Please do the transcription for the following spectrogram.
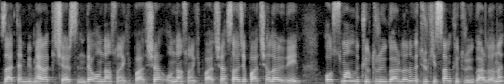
zaten bir merak içerisinde ondan sonraki padişah, ondan sonraki padişah sadece padişahlar değil Osmanlı kültür uygarlığını ve Türk İslam kültür uygarlığını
